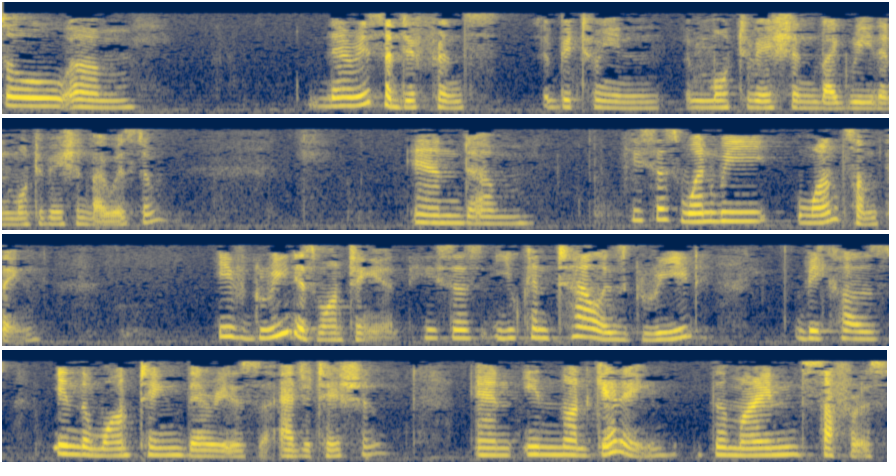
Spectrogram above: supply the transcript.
so. Um, there is a difference between motivation by greed and motivation by wisdom. And um, he says when we want something, if greed is wanting it, he says you can tell it's greed because in the wanting there is agitation, and in not getting, the mind suffers.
